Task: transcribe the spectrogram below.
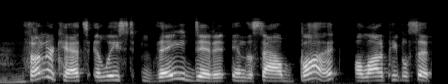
Mm-hmm. Thundercats, at least they did it in the style, but a lot of people said,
